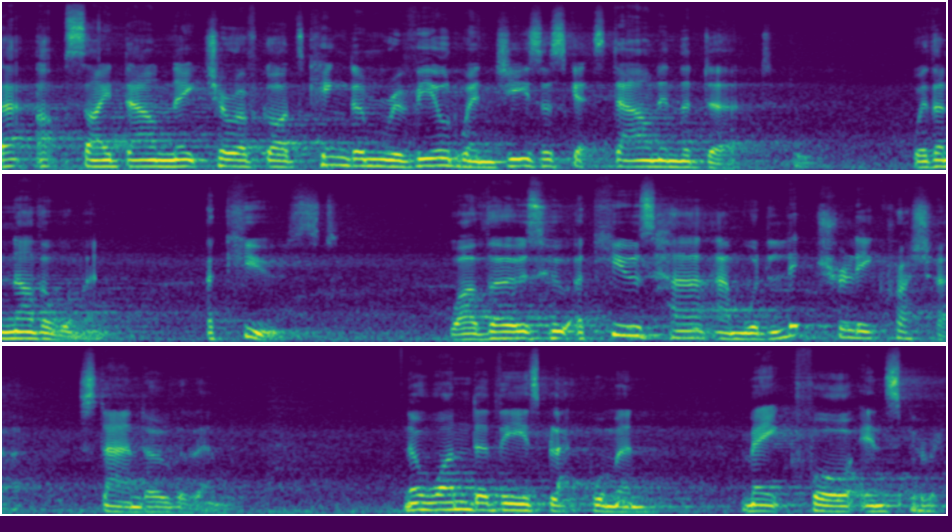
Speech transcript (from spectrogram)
that upside down nature of God's kingdom revealed when Jesus gets down in the dirt with another woman, accused, while those who accuse her and would literally crush her stand over them. No wonder these black women make for inspira-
